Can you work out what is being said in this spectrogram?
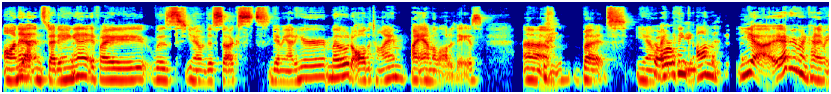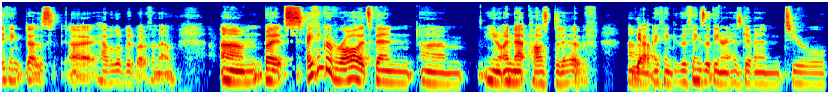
on it Yeah. and studying it if I was, you know, this sucks, get me out of here mode all the time. I am a lot of days. Um, but, you know, I think on, yeah, everyone kind of, I think, does uh, have a little bit of both in them. Um, but I think overall it's been, um, you know, a net positive. Um, Yeah. I think the things that the internet has given to,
